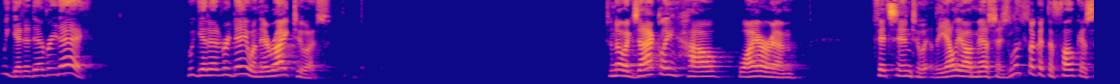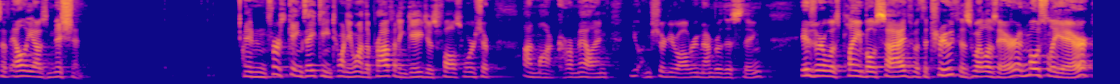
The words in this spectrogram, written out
We get it every day. We get it every day when they write to us. To know exactly how YRM fits into it, the EliYah message, let's look at the focus of EliYah's mission. In 1 Kings 18:21, the prophet engages false worship on Mount Carmel, and you, I'm sure you all remember this thing. Israel was playing both sides with the truth as well as error, and mostly error.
